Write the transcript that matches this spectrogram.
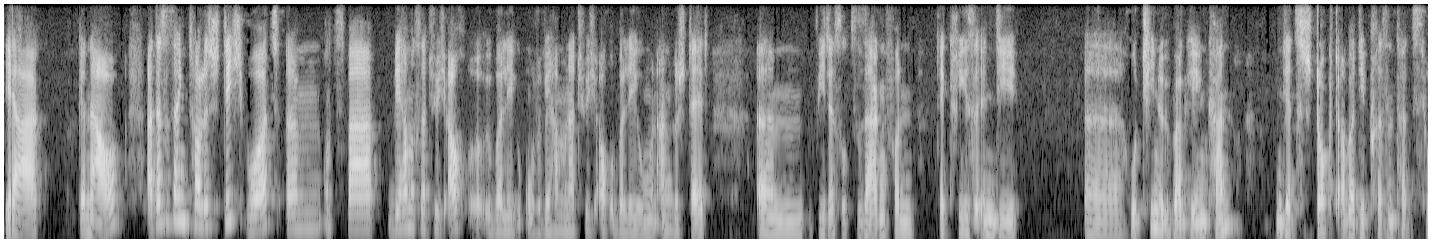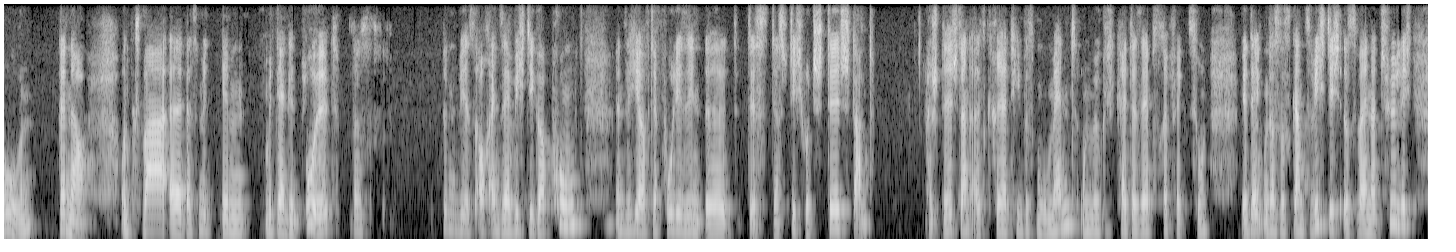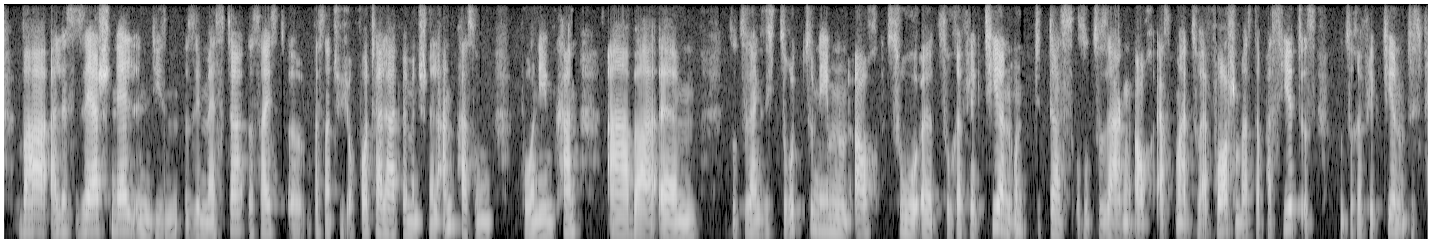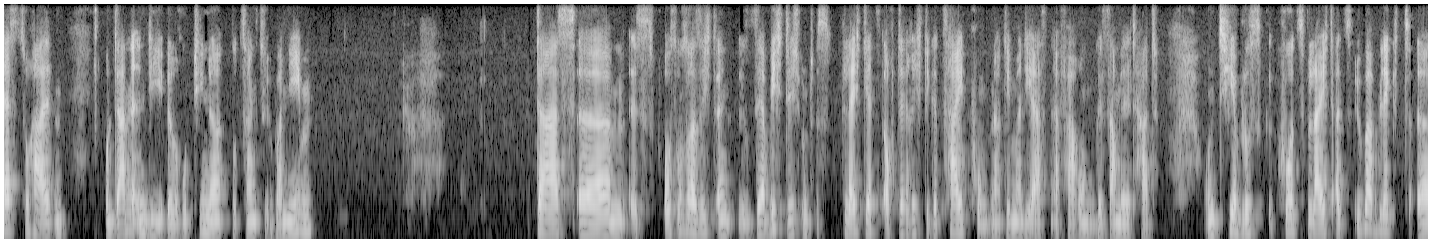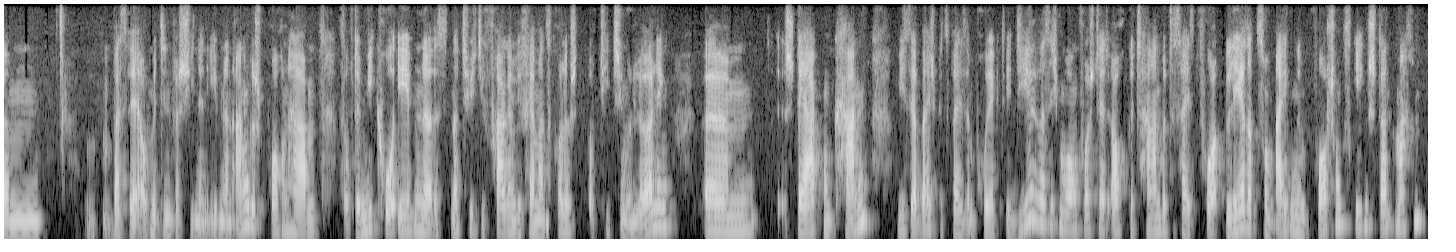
Ja, genau. Ah, das ist ein tolles Stichwort. Ähm, und zwar, wir haben uns natürlich auch äh, Überlegungen, oder wir haben natürlich auch Überlegungen angestellt, ähm, wie das sozusagen von der Krise in die äh, Routine übergehen kann. Und jetzt stockt aber die Präsentation. Genau. Und zwar äh, das mit dem mit der Geduld, das finden wir ist auch ein sehr wichtiger Punkt. Wenn Sie hier auf der Folie sehen, äh, das, das Stichwort Stillstand. Stillstand als kreatives Moment und Möglichkeit der Selbstreflexion. Wir denken, dass es ganz wichtig ist, weil natürlich war alles sehr schnell in diesem Semester. Das heißt, äh, was natürlich auch Vorteile hat, wenn man schnelle Anpassungen vornehmen kann. Aber ähm, sozusagen sich zurückzunehmen und auch zu, äh, zu reflektieren und das sozusagen auch erstmal zu erforschen, was da passiert ist und zu reflektieren und das festzuhalten und dann in die äh, Routine sozusagen zu übernehmen. Das ähm, ist aus unserer Sicht ein, sehr wichtig und ist vielleicht jetzt auch der richtige Zeitpunkt, nachdem man die ersten Erfahrungen gesammelt hat. Und hier bloß kurz vielleicht als Überblick, ähm, was wir auch mit den verschiedenen Ebenen angesprochen haben. Also auf der Mikroebene ist natürlich die Frage, inwiefern man Scholarship of Teaching and Learning ähm, stärken kann, wie es ja beispielsweise im Projekt EDIL, was ich morgen vorstellt, auch getan wird. Das heißt, vor, Lehre zum eigenen Forschungsgegenstand machen.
